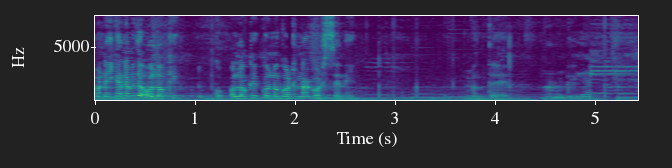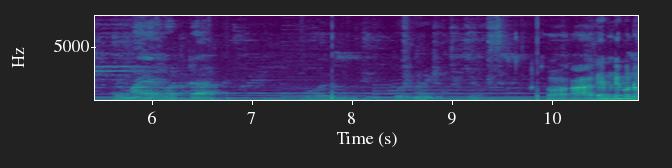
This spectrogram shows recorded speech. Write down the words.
মানে এখানে মধ্যে অলৌকিক অলৌকিক কোনো ঘটনা ঘটছে নেই বলতে আমি ঠিক আছে যে মায়ের ঘরটা ওই পুষ মিনিটের থেকে উঠছে। তো আর এমনি কোনো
